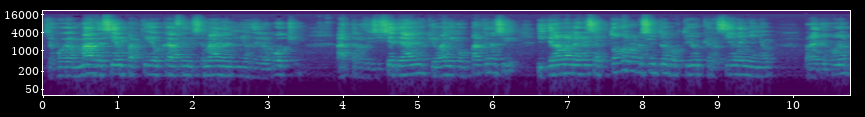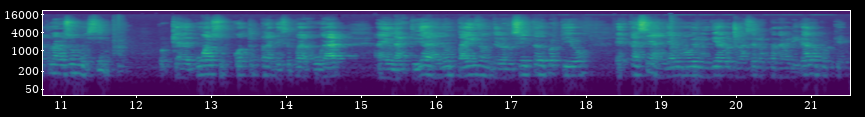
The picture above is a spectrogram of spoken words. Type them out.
Se juegan más de 100 partidos cada fin de semana, niños de los 8 hasta los 17 años que van y comparten así, y queremos darle gracias a todos los recintos deportivos que reciben a niños para que jueguen por una razón muy simple porque adecuan sus costos para que se pueda jugar en la actividad en un país donde los recintos deportivos escasean. Ya vamos a ver un día lo que va a hacer los panamericanos, porque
